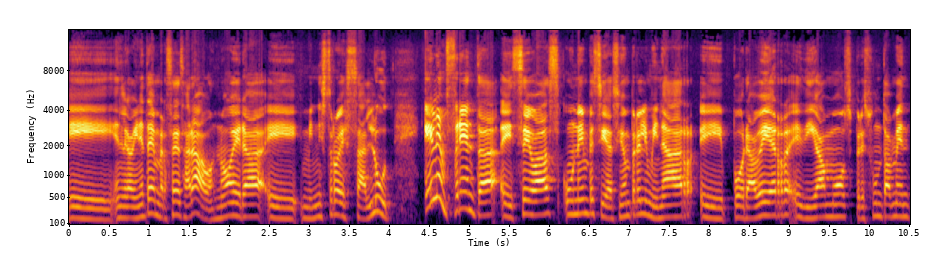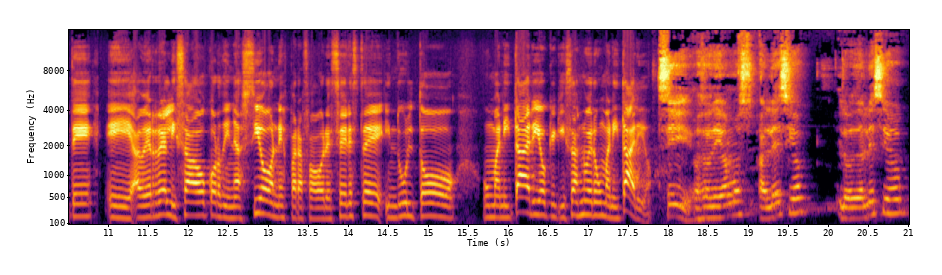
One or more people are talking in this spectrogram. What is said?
eh, en el gabinete de Mercedes Arauz, ¿no? Era eh, ministro de Salud. Él enfrenta, eh, Sebas, una investigación preliminar por haber, digamos, presuntamente, haber realizado coordinaciones para favorecer este indulto humanitario que quizás no era humanitario. Sí, o sea, digamos, Alessio, lo de Alessio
